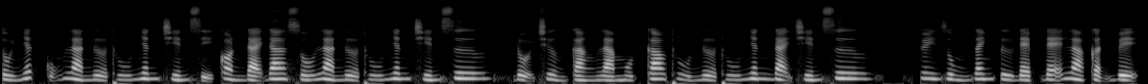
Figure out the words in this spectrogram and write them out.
tồi nhất cũng là nửa thú nhân chiến sĩ còn đại đa số là nửa thú nhân chiến sư. Đội trưởng càng là một cao thủ nửa thú nhân đại chiến sư. Tuy dùng danh từ đẹp đẽ là cận vệ,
